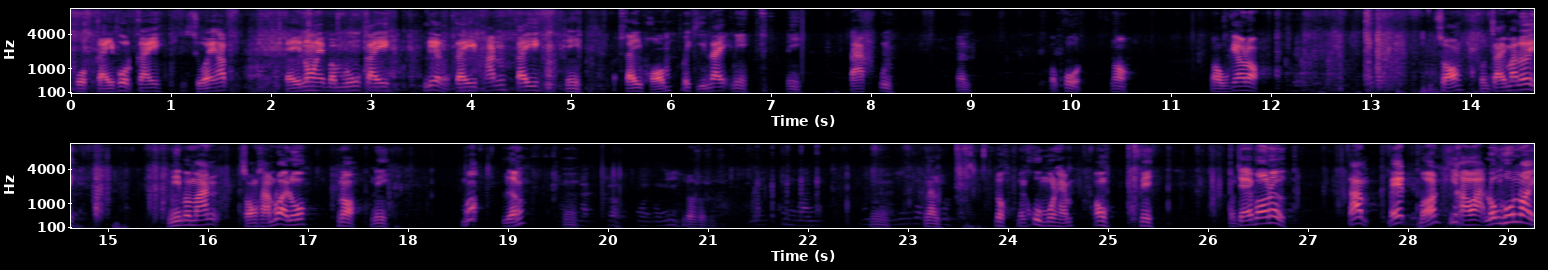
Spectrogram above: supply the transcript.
โพดไก่โพดไก่สวยครับ ไก่น้อยบำรุงไก่เลี้ยงไก่พันไก่นี่ ไก่ผอมไปกินได้นี่ นี่ตากคุณนั่นข้าวโพดเนาะเนาะแก้วเนาะสองสนใจมาเลย มีประมาณสองสามร้อยโลเนาะนี่เมาะเหลืองดดโดดโดดอืมนั่นดดในคุ้มบนแหมเอานี่สนใจบอลเนอตั้มเบ็ดบอลขี้เขาวอะลงทุนหน่อย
